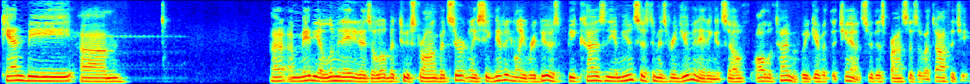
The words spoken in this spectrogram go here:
can be um, uh, maybe eliminated as a little bit too strong, but certainly significantly reduced because the immune system is rejuvenating itself all the time if we give it the chance through this process of autophagy.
